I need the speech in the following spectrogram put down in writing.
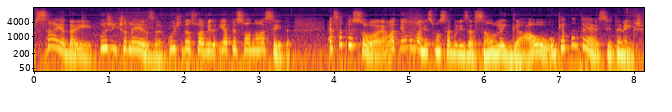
saia daí, por gentileza, cuide da sua vida, e a pessoa não aceita. Essa pessoa, ela tem alguma responsabilização legal? O que acontece, tenente?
